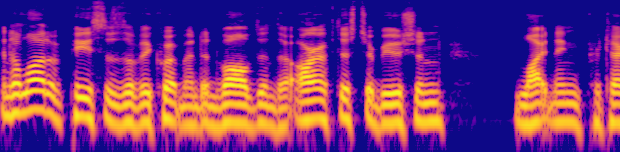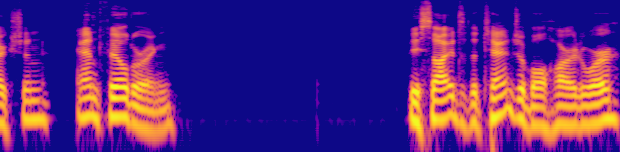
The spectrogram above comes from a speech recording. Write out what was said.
and a lot of pieces of equipment involved in the RF distribution, lightning protection, and filtering. Besides the tangible hardware,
